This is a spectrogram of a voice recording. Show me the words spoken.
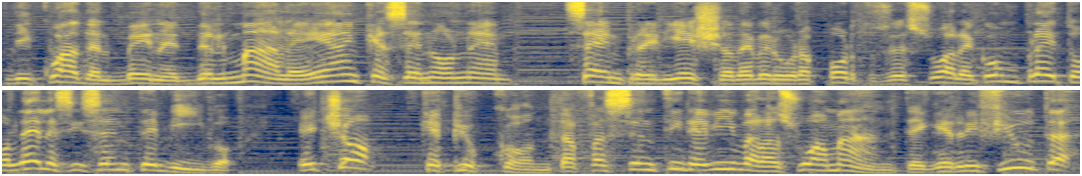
di qua del bene e del male e anche se non è sempre riesce ad avere un rapporto sessuale completo, Lele si sente vivo e ciò che più conta fa sentire viva la sua amante che rifiuta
